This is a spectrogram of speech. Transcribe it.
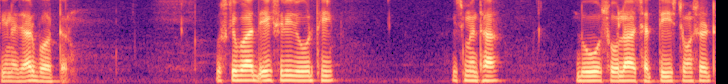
तीन हज़ार बहत्तर। उसके बाद एक सीरीज़ और थी, इसमें था दो, सोलह, छत्तीस, चौंसठ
